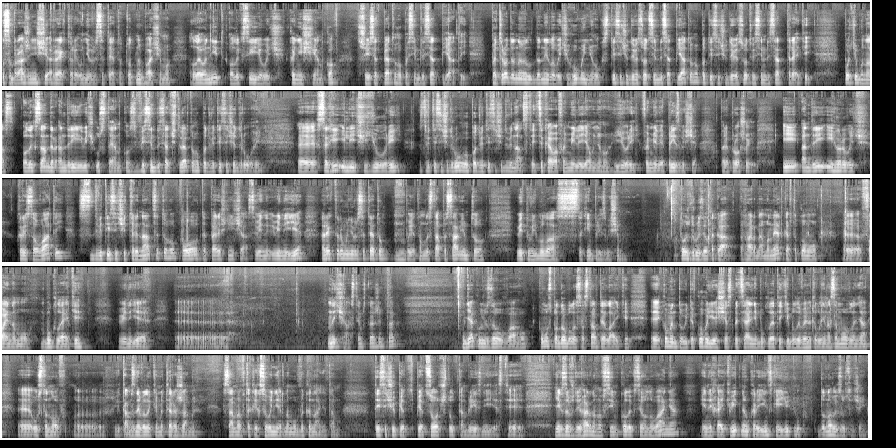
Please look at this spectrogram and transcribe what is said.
зображені ще ректори університету. Тут ми бачимо Леонід Олексійович Каніщенко з 65 по 75. Петро Данилович Гуменюк з 1975 по 1983. Потім у нас Олександр Андрійович Устенко з 84 по 2002. Е, Сергій Ілліч Юрій з 2002 по 2012. Цікава фамілія у нього Юрій, фамілія, прізвище, перепрошую. І Андрій Ігорович Крисоватий з 2013 по теперішній час. Він, він і є ректором університету, бо я там листа писав їм, то відповідь була з таким прізвищем. Тож, друзі, отака гарна монетка в такому е, файному буклеті. Він є е, нечастим, скажімо так. Дякую за увагу. Кому сподобалося, ставте лайки, е, коментуйте. В кого є ще спеціальні буклети, які були виготовлені на замовлення е, установ е, і там з невеликими тиражами, саме в таких сувенірному виконанні. Там 1500 штук, там різні є. Як завжди, гарного всім колекціонування і нехай квітне український YouTube. До нових зустрічей!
